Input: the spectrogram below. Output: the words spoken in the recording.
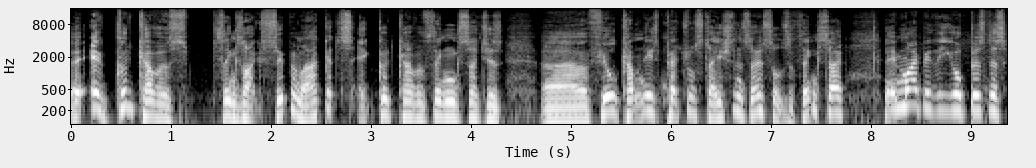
It could cover things like supermarkets. It could cover things such as uh, fuel companies, petrol stations, those sorts of things. So it might be that your business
